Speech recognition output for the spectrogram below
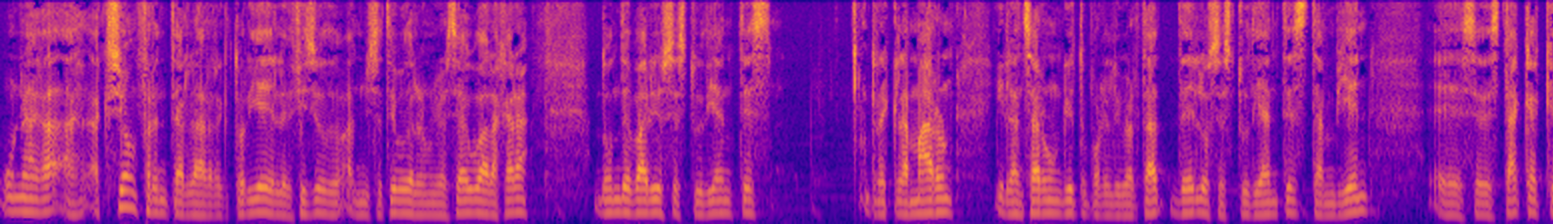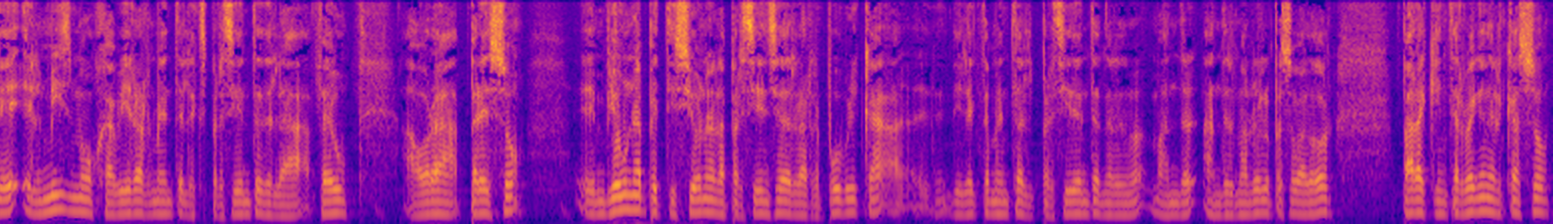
una acción frente a la rectoría y el edificio administrativo de la Universidad de Guadalajara, donde varios estudiantes reclamaron y lanzaron un grito por la libertad de los estudiantes. También eh, se destaca que el mismo Javier Armente, el expresidente de la FEU, ahora preso, envió una petición a la presidencia de la República, eh, directamente al presidente Andrés Manuel López Obrador, para que intervenga en el caso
